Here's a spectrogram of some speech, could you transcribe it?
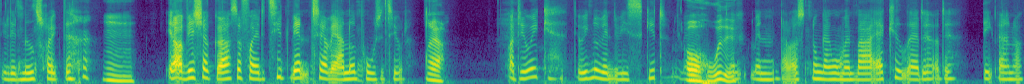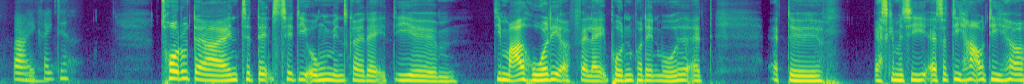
det er lidt nedtrykte. Mm. Eller og hvis jeg gør, så får jeg det tit vendt til at være noget positivt. Ja, Og det er jo ikke, det er jo ikke nødvendigvis skidt. Men, overhovedet ikke. men, men der er også nogle gange, hvor man bare er ked af det, og det deler jeg nok bare Mm. ikke rigtigt. Tror du, der er en tendens til, de unge mennesker i dag, de, øh, de meget hurtigere falder af på den på den måde, at, at øh, hvad skal man sige, altså de har jo de her,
